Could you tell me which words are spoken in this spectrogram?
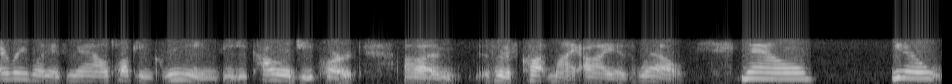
everyone is now talking green, the ecology part um, sort of caught my eye as well. Now, you know,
